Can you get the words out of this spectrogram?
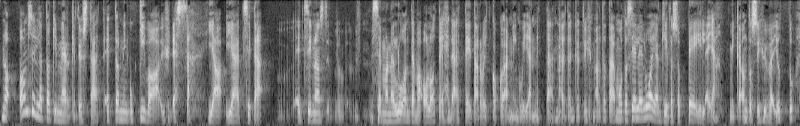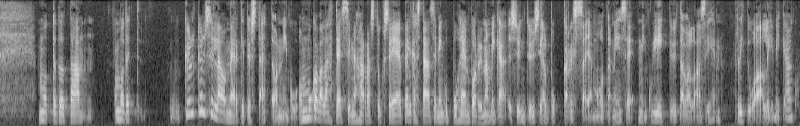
No on sillä toki merkitystä, että, että on niin kuin kivaa yhdessä ja, ja että, sitä, että siinä on semmoinen luonteva olo tehdä, että ei tarvitse koko ajan niin kuin jännittää, että näytänkö tyhmältä tai muuta. Siellä ei luojan kiitos ole peilejä, mikä on tosi hyvä juttu. Mutta, tota, mutta et, kyllä, kyllä sillä on merkitystä, että on, niin kuin, on mukava lähteä sinne harrastukseen ja pelkästään se niin kuin puheenporina, mikä syntyy siellä pukkarissa ja muuta, niin se niin kuin liittyy tavallaan siihen rituaaliin ikään kuin.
